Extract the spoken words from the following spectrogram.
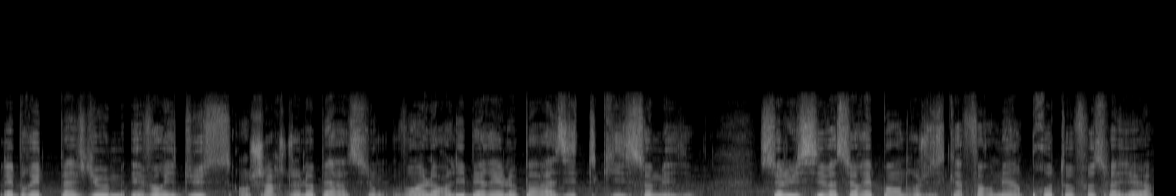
Les brutes Pavium et Voridus, en charge de l'opération, vont alors libérer le parasite qui y sommeillait. Celui-ci va se répandre jusqu'à former un proto-fossoyeur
